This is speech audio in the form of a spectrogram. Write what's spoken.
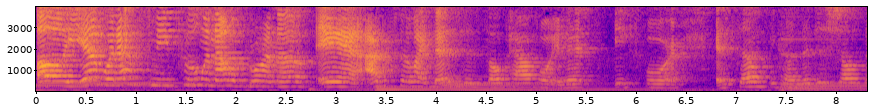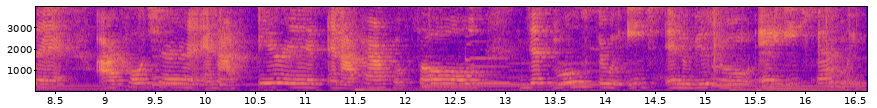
Oh yeah, boy, that happened to me too when I was growing up, and I just feel like that is just so powerful, and that speaks for itself because it just shows that our culture and our spirits and our powerful souls just moves through each individual and each family.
